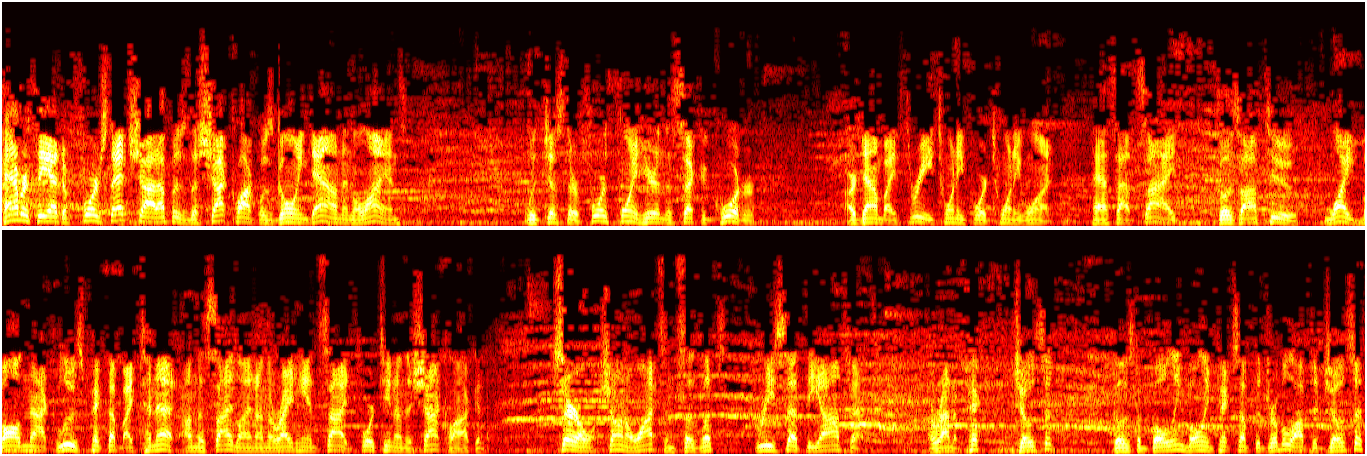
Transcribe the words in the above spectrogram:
Haberthy had to force that shot up as the shot clock was going down, and the Lions, with just their fourth point here in the second quarter, are down by three, 24-21. Pass outside goes off to White. Ball knocked loose, picked up by Tanette on the sideline on the right hand side. 14 on the shot clock, and Sarah Shauna Watson says, "Let's reset the offense." Around a pick, Joseph Goes to Bowling. Bowling picks up the dribble off to Joseph.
